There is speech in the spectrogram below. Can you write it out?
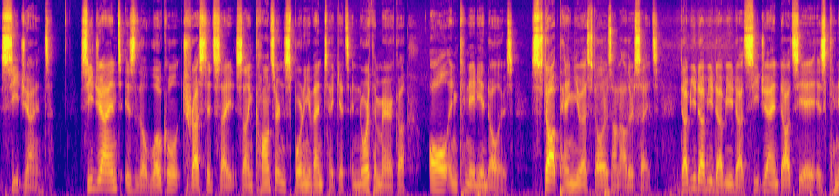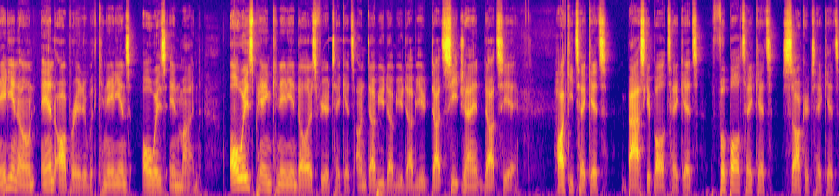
Seat Giant. Seat Giant is the local trusted site selling concert and sporting event tickets in North America, all in Canadian dollars. Stop paying US dollars on other sites. www.seatgiant.ca is Canadian owned and operated with Canadians always in mind. Always paying Canadian dollars for your tickets on www.seatgiant.ca. Hockey tickets, basketball tickets, football tickets, soccer tickets,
